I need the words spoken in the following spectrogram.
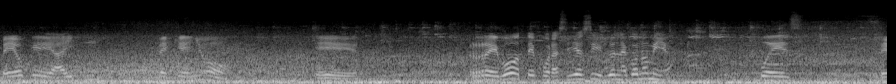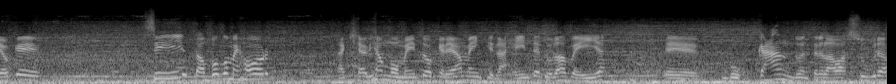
veo que hay un pequeño eh, rebote, por así decirlo, en la economía, pues veo que sí, está un poco mejor. Aquí había momentos, créanme, en que la gente tú las veías eh, buscando entre la basura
